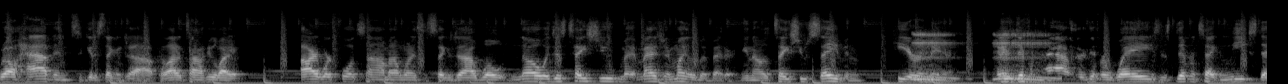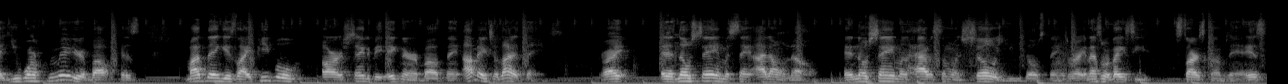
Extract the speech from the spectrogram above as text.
without having to get a second job. A lot of times people like, I work full time and I want a second job. Well, no, it just takes you managing your money a little bit better. You know, it takes you saving here mm. and there. Mm. There's different mm. paths, there's different ways, there's different techniques that you weren't familiar about. Because my thing is like people are ashamed to be ignorant about things. I made a lot of things, right? And there's no shame in saying I don't know. And no shame in having someone show you those things, right? And that's where legacy starts comes in. It's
